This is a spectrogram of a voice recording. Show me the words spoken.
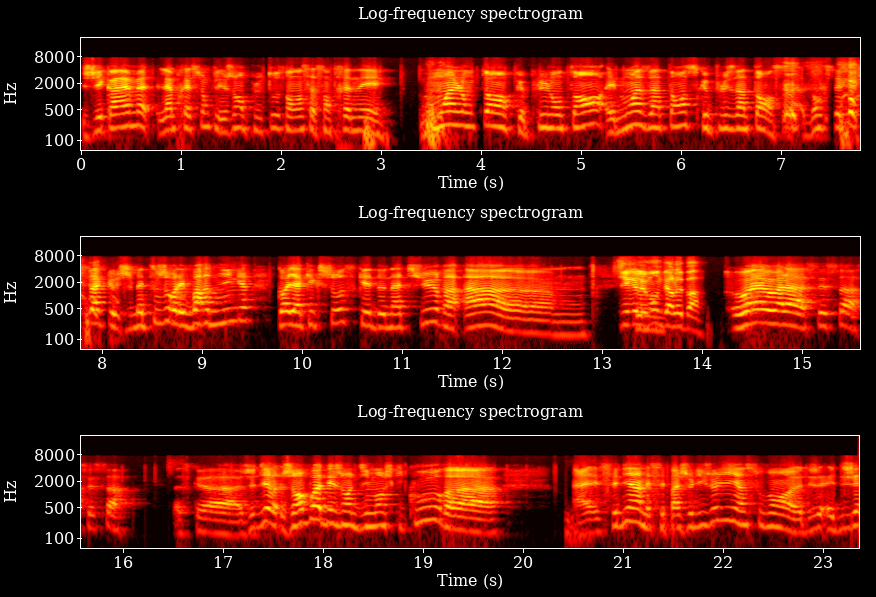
j'ai quand même l'impression que les gens ont plutôt tendance à s'entraîner moins longtemps que plus longtemps et moins intense que plus intense. Donc c'est pour ça que je mets toujours les warnings quand il y a quelque chose qui est de nature à... Euh, Tirer le monde vers le bas. Ouais, voilà, c'est ça, c'est ça. Parce que, euh, je veux dire, j'envoie des gens le dimanche qui courent. Euh, c'est bien, mais c'est pas joli joli, hein, souvent. Déjà, déjà,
